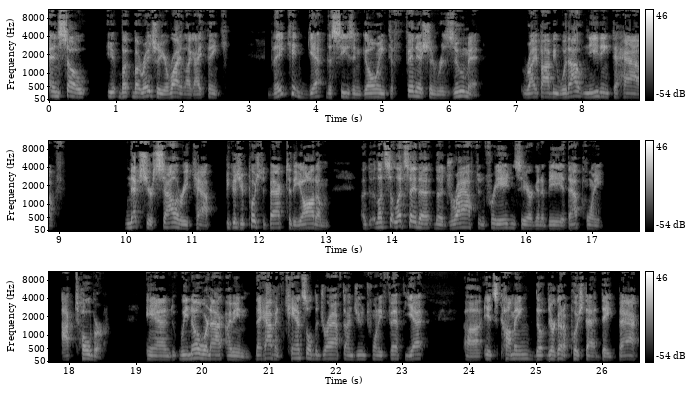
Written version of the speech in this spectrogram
and so, but, but Rachel, you're right. Like I think they can get the season going to finish and resume it, right, Bobby, without needing to have next year's salary cap because you pushed it back to the autumn. Uh, let's let's say the the draft and free agency are going to be at that point October, and we know we're not. I mean, they haven't canceled the draft on June 25th yet. Uh, it's coming. They're going to push that date back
